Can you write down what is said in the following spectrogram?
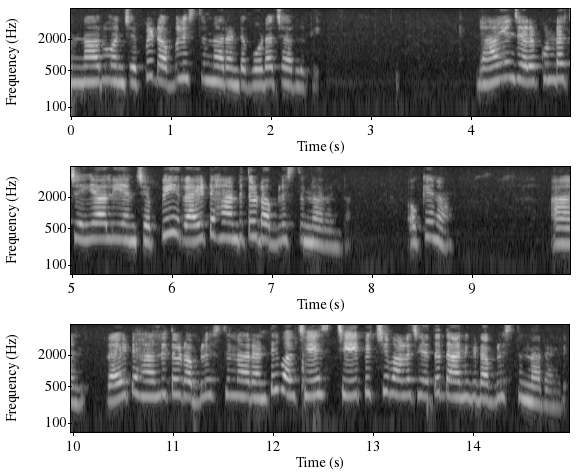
ఉన్నారు అని చెప్పి డబ్బులు ఇస్తున్నారంట గూఢాచారులకి. న్యాయం జరగకుండా చేయాలి అని చెప్పి రైట్ హ్యాండ్తో డబ్బులు ఇస్తున్నారంట. ఓకేనా? అండ్ రైట్ హ్యాండ్తో డబ్బులు ఇస్తున్నారంటే వాళ్ళు చేసి చేపించి వాళ్ళ చేత దానికి డబ్బులు ఇస్తున్నారండి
